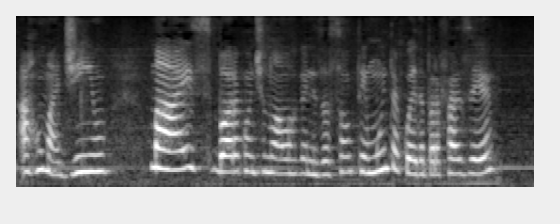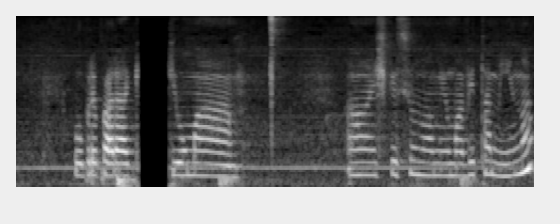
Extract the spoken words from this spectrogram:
arrumadinho, mas bora continuar a organização, tem muita coisa para fazer. Vou preparar aqui uma. Ah, esqueci o nome, uma vitamina.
